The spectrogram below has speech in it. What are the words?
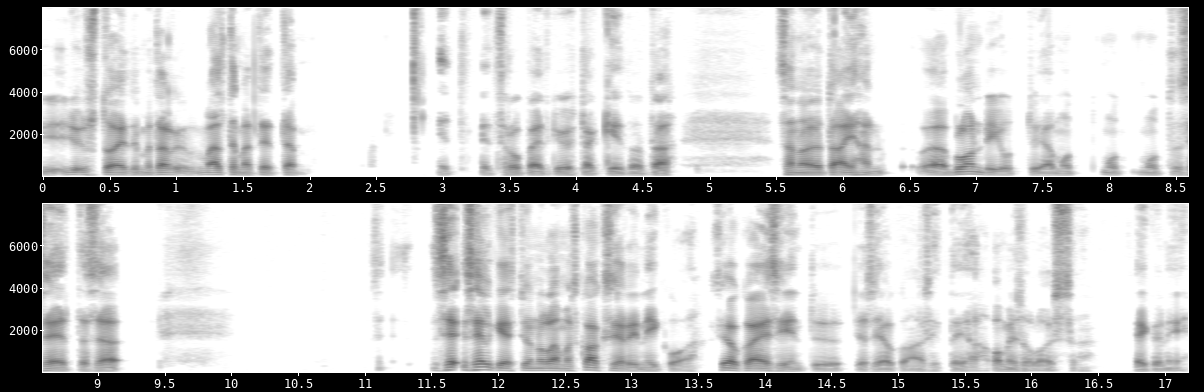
just toi, että mä tar- välttämättä, että, että, että sä rupeatkin yhtäkkiä tota, sanoa jotain ihan blondijuttuja, mutta, mutta, mutta se, että sä se, selkeästi on olemassa kaksi eri Nikoa. Se, joka esiintyy ja se, joka on sitten ihan omisoloissaan. Eikö niin?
